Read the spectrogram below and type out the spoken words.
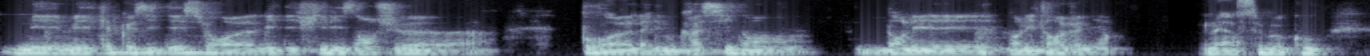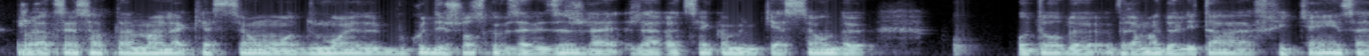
mes, quelques idées sur les défis, les enjeux pour la démocratie dans, dans, les, dans les temps à venir. Merci beaucoup. Je retiens certainement la question, ou du moins beaucoup des choses que vous avez dites, je la, je la retiens comme une question de autour de vraiment de l'État africain. Ça,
